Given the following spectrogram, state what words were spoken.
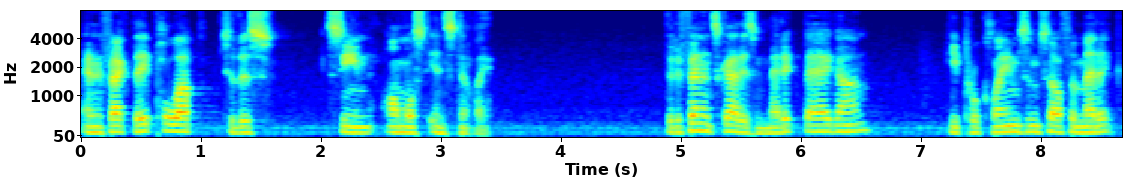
And in fact, they pull up to this scene almost instantly. The defendant's got his medic bag on. He proclaims himself a medic.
